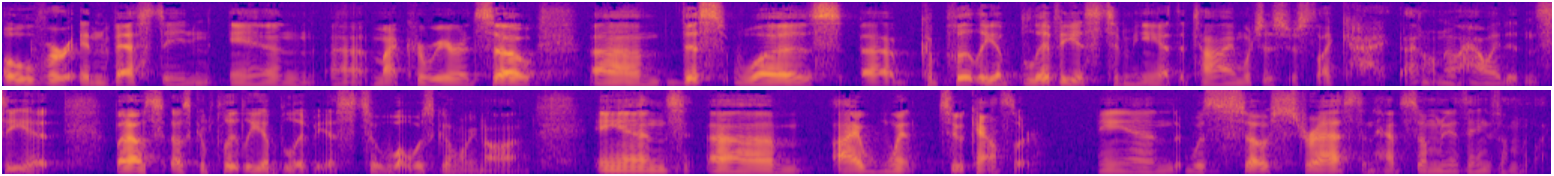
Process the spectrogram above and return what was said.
over investing in uh, my career. And so um, this was uh, completely oblivious to me at the time, which is just like, I, I, don't know how I didn't see it, but I was, I was completely oblivious to what was going on. And um, I went to a counselor and was so stressed and had so many things. I'm like,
